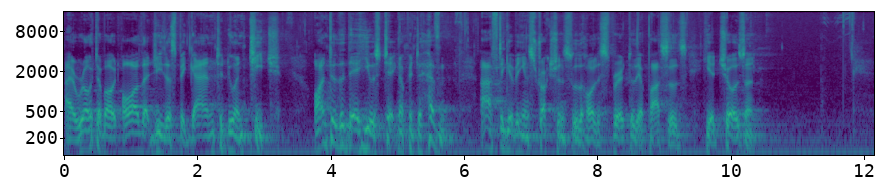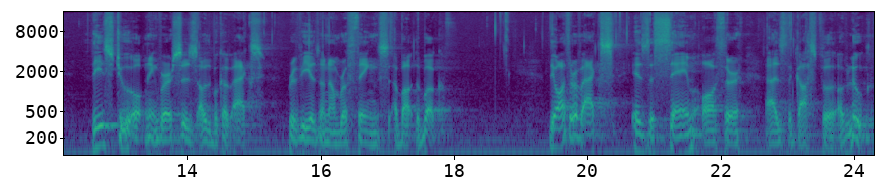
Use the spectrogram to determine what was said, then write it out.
I wrote about all that Jesus began to do and teach until the day he was taken up into heaven after giving instructions through the Holy Spirit to the apostles he had chosen. These two opening verses of the book of Acts reveals a number of things about the book. The author of Acts is the same author as the Gospel of Luke.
